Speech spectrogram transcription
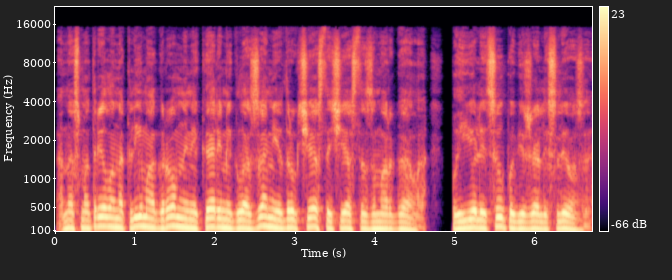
Она смотрела на Клима огромными карими глазами и вдруг часто-часто заморгала. По ее лицу побежали слезы.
